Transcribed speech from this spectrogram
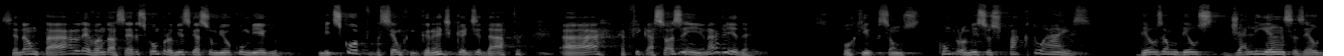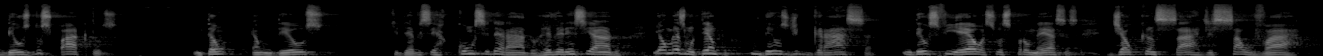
Você não está levando a sério os compromissos que assumiu comigo. Me desculpe, você é um grande candidato a ficar sozinho na vida, porque são compromissos pactuais. Deus é um Deus de alianças, é o Deus dos pactos. Então, é um Deus que deve ser considerado, reverenciado, e ao mesmo tempo, um Deus de graça, um Deus fiel às suas promessas, de alcançar, de salvar,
